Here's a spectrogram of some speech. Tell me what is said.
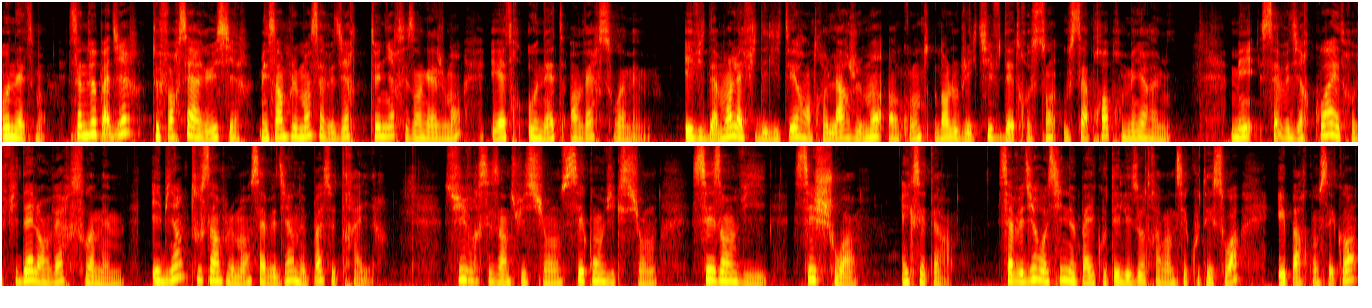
honnêtement. Ça ne veut pas dire te forcer à réussir, mais simplement ça veut dire tenir ses engagements et être honnête envers soi-même. Évidemment, la fidélité rentre largement en compte dans l'objectif d'être son ou sa propre meilleure amie. Mais ça veut dire quoi être fidèle envers soi-même? Eh bien, tout simplement, ça veut dire ne pas se trahir. Suivre ses intuitions, ses convictions, ses envies, ses choix, etc. Ça veut dire aussi ne pas écouter les autres avant de s'écouter soi et par conséquent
